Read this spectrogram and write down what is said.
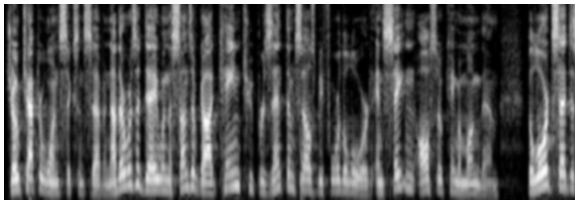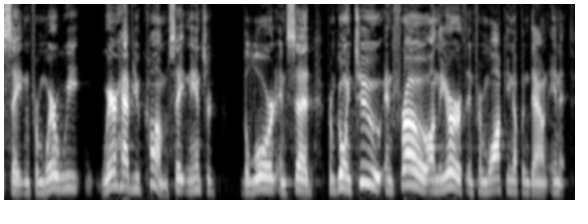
Job chapter 1, 6 and 7. Now there was a day when the sons of God came to present themselves before the Lord, and Satan also came among them. The Lord said to Satan, From where we where have you come? Satan answered, the Lord and said, from going to and fro on the earth and from walking up and down in it.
